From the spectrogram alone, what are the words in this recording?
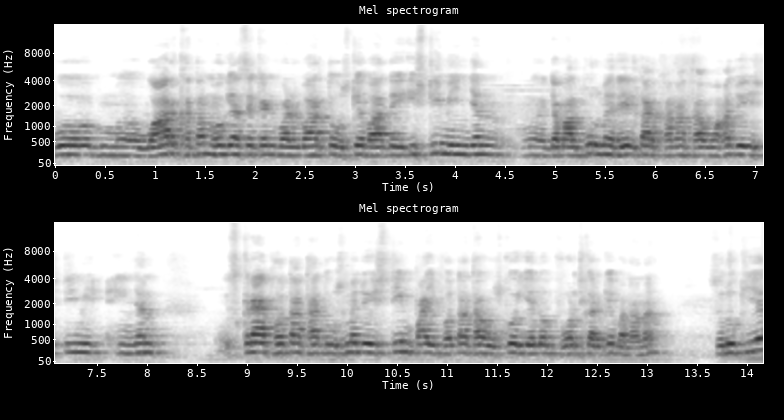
वो वार ख़त्म हो गया सेकेंड वर्ल्ड वार तो उसके बाद स्टीम इंजन जमालपुर में रेल कारखाना था, वहाँ जो स्टीम इंजन स्क्रैप होता था तो उसमें जो स्टीम पाइप होता था, उसको ये लोग फोर्ज करके बनाना शुरू किए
